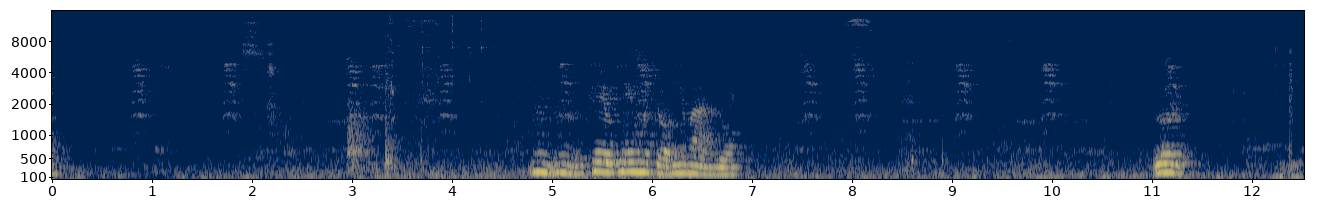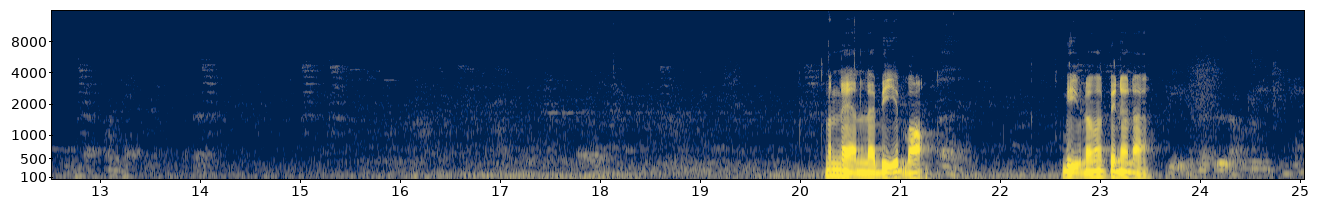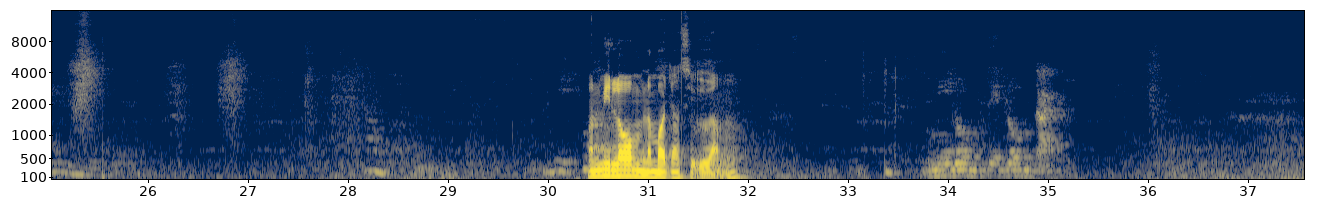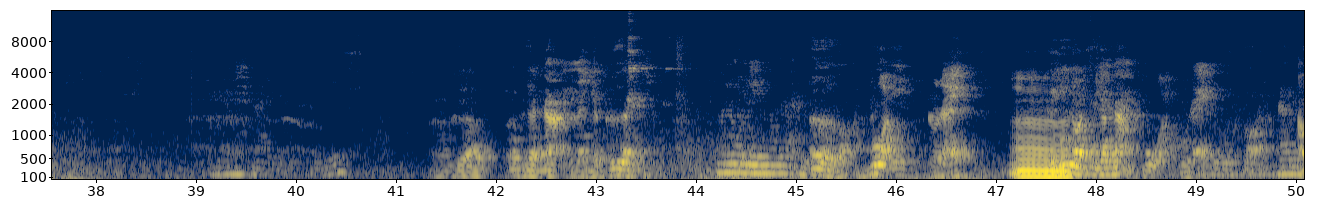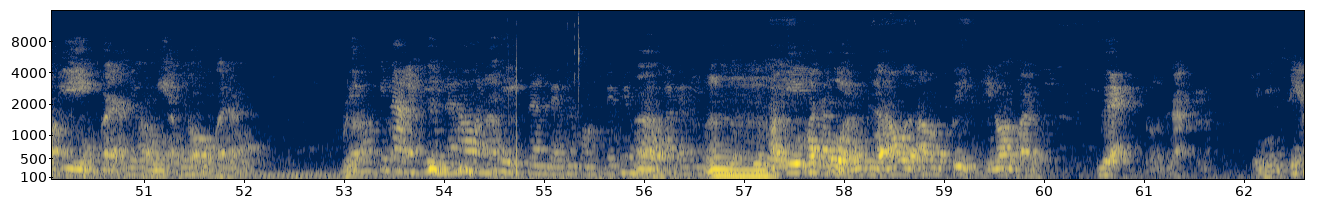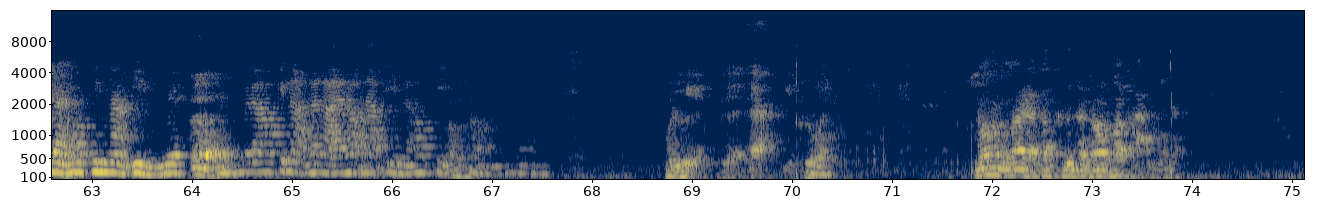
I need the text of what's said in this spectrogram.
อืมอืมโอเคโอเคมาจบที่บ้านลงเออ มันแหน่นแหละบีบบ่บีบแล้วมันเป็นอะไรบีบจะเอื้อมมันมีลมนะบ่จังสิเอื้อมมีลมเตะลมตัดเพื่อเพื่อหน้าในจะเคลื่อนมันลงเลงลงอะเออบวกตัวไหนอืมถึงนอนเสียงน้ำปวดผู้ใดดูก่อนทั้ง เอาอิงไปนะเอาเหนียวโตไปนะเรียกเขากินน้ำกินแล้วเฮาอันที่นั่นแบบนั้นบ่แบบนี้ก็แบบนี้อืมเอาอิงมาทั้งหมดเถื่อเอาเอาปีกที่นอนไปเดือดหล่นน้ำสิ่งเสียงใช่เขากินน้ำอิ่มเลยเออเวลาเฮากินน้ำละลายเนาะน้ำอิ่มแล้วเฮากินมันเหลือเสือแท้อีกด้วยนอนมาแล้วก็คืนนอนมาขามนี่นะ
